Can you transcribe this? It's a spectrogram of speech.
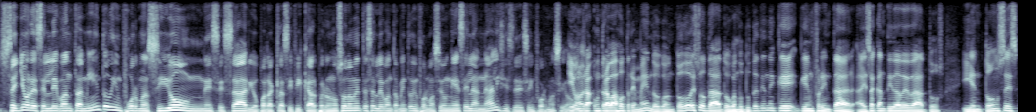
Señores, el levantamiento de información necesario para clasificar, pero no solamente es el levantamiento de información, es el análisis de esa información. Y un, tra- un trabajo tremendo con todos esos datos, cuando tú te tienes que, que enfrentar a esa cantidad de datos y entonces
